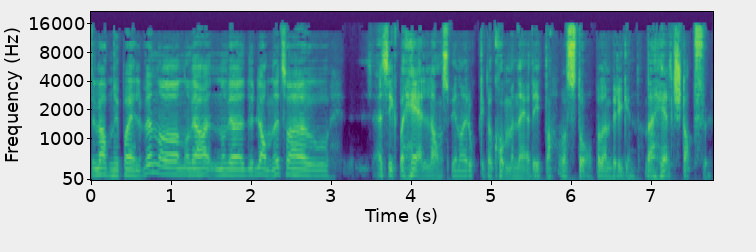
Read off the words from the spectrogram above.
Så lander vi på elven, og når vi har, når vi har landet, så er jo jeg er sikker på hele landsbyen har rukket å komme ned dit da, og stå på den bryggen. Det er helt stappfull.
